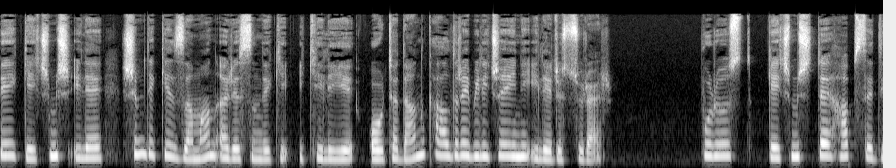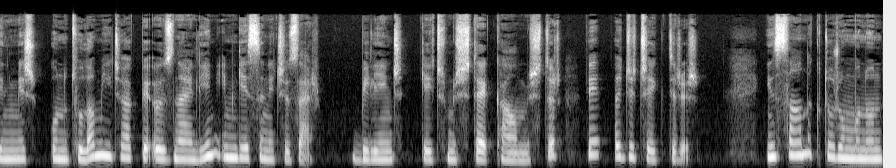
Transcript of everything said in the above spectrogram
ve geçmiş ile şimdiki zaman arasındaki ikiliyi ortadan kaldırabileceğini ileri sürer. Proust, geçmişte hapsedilmiş, unutulamayacak bir öznerliğin imgesini çizer. Bilinç geçmişte kalmıştır ve acı çektirir. İnsanlık durumunun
